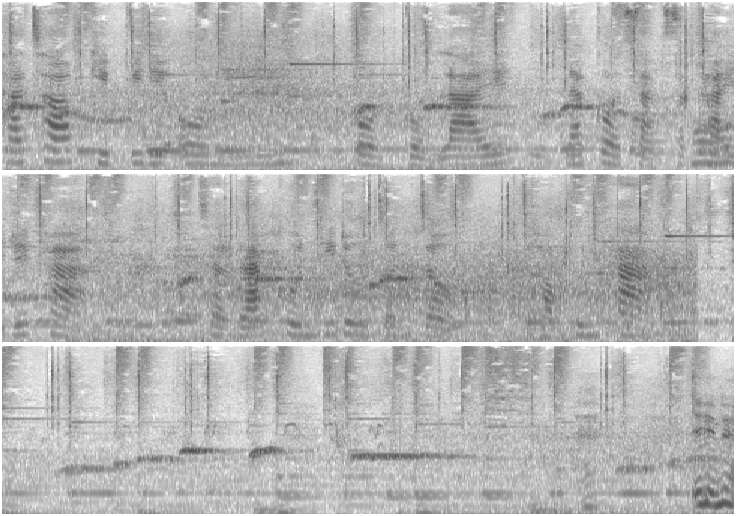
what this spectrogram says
ถ้าชอบคลิปวิดีโอนี้โปรดกดไลค์และกด Subscribe ด้วยค่ะฉันรักคุณที่ดูจนจบ ขอบคุณค่ะ อีกหนึ่ง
